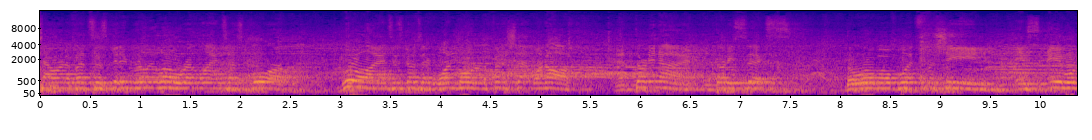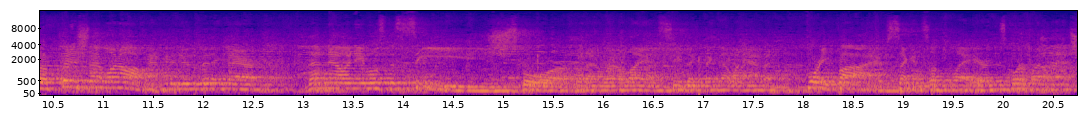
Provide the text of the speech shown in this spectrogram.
Tower defense is getting really low. Red Alliance has four. Blue Alliance is going to take one more to finish that one off. And 39 and 36, the Robo Blitz machine is able to finish that one off. Happy to do the bidding there. That now enables the siege score for that Red Alliance. See if they can make that one happen. 45 seconds left to play here in this quarterfinal match.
